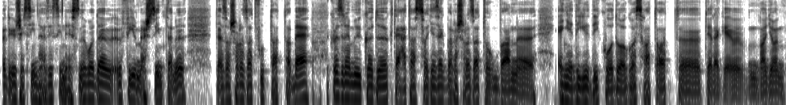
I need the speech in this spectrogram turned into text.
pedig is egy színházi színésznő volt, de ő filmes szinten ő, ez a sorozat futtatta be. Közreműködők, tehát az, hogy ezekben a sorozatokban Enyedi Ildikó dolgozhatott, tényleg tényleg nagyon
